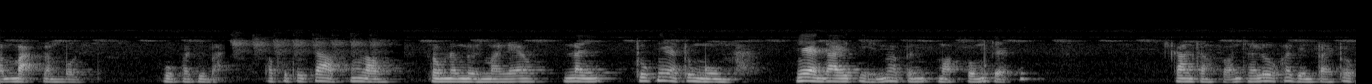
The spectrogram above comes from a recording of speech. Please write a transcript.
ลำบากลำบนผู้ปฏิบัติ พระพุทธเจ้าของเราทรงดำเนินมาแล้ว ในทุกแง่ทุกมุม แง่ใดที่เห็นว่าเป็นเหมาะสมแก่ การสั่งสอนชาวโลกให้เป็นไปเพื่อ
